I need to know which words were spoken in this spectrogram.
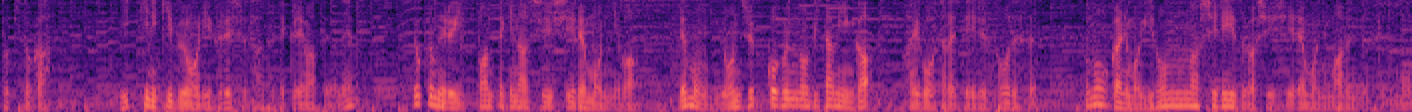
時とか一気に気分をリフレッシュさせてくれますよね。よく見る一般的な CC レモンにはレモン40個分のビタミンが配合されているそうです。その他にもいろんなシリーズが CC レモンにもあるんですけども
